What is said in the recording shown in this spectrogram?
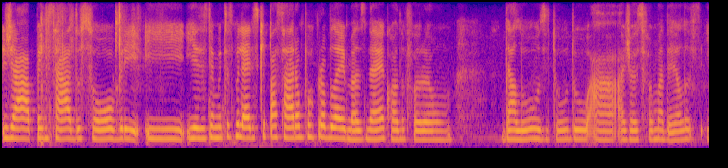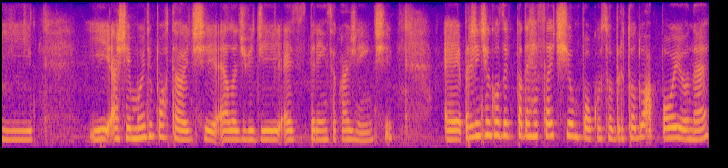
já pensado sobre e, e existem muitas mulheres que passaram por problemas, né, quando foram da luz e tudo, a, a Joyce foi uma delas e, e achei muito importante ela dividir essa experiência com a gente. É, para a gente, inclusive, poder refletir um pouco sobre todo o apoio, né,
